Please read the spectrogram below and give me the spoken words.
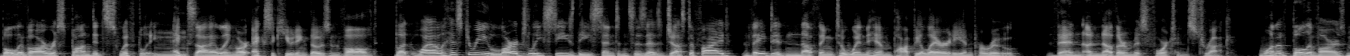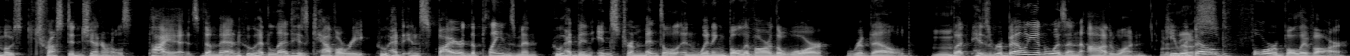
Bolivar responded swiftly, exiling or executing those involved. But while history largely sees these sentences as justified, they did nothing to win him popularity in Peru. Then another misfortune struck. One of Bolivar's most trusted generals, Paez, the man who had led his cavalry, who had inspired the plainsmen, who had been instrumental in winning Bolivar the war, rebelled. But his rebellion was an odd one. He rebelled for Bolivar.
